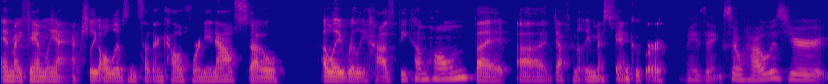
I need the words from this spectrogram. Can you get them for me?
and my family actually all lives in Southern California now. So LA really has become home, but uh, definitely miss Vancouver. Amazing. So, how was your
